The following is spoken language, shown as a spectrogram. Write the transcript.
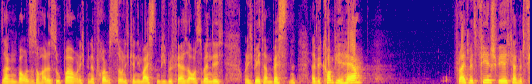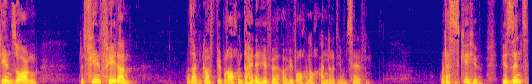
sagen, bei uns ist auch alles super und ich bin der Frömmste und ich kenne die meisten Bibelverse auswendig und ich bete am besten. Nein, wir kommen hierher, vielleicht mit vielen Schwierigkeiten, mit vielen Sorgen, mit vielen Fehlern und sagen, Gott, wir brauchen deine Hilfe, aber wir brauchen auch andere, die uns helfen. Und das ist Kirche. Wir sind,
